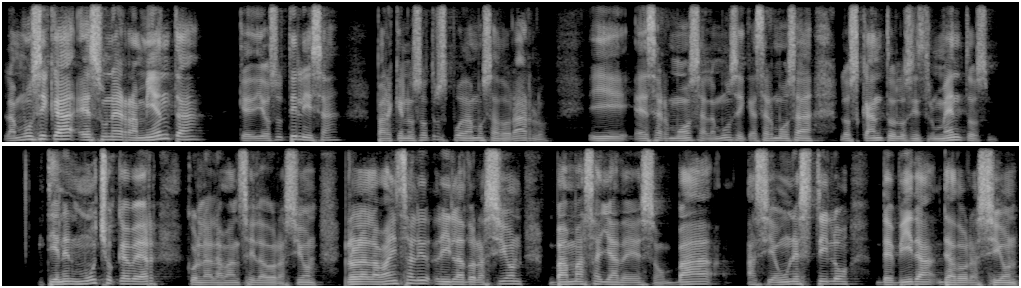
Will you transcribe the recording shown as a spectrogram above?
La música es una herramienta que Dios utiliza para que nosotros podamos adorarlo. Y es hermosa la música, es hermosa los cantos, los instrumentos. Tienen mucho que ver con la alabanza y la adoración. Pero la alabanza y la adoración va más allá de eso, va hacia un estilo de vida de adoración.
